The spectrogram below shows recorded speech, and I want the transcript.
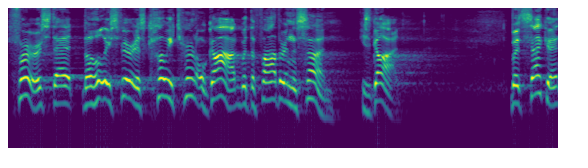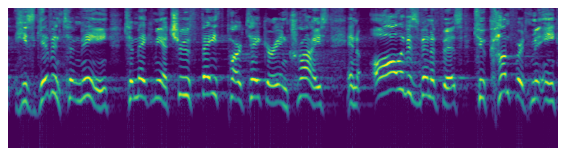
First, that the Holy Spirit is co eternal God with the Father and the Son. He's God. But second, He's given to me to make me a true faith partaker in Christ and all of His benefits to comfort me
